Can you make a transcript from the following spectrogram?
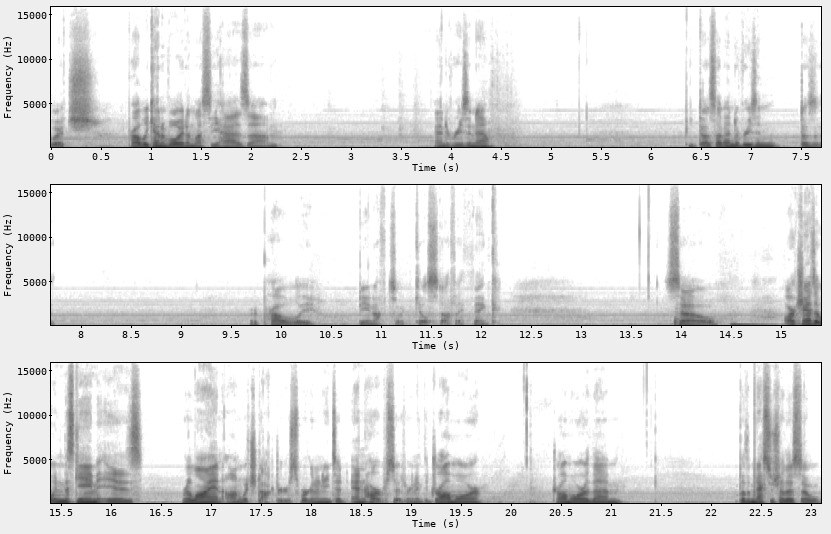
Which probably can't avoid unless he has um, End of Reason now. If he does have End of Reason, does it... Would probably be enough to kill stuff, I think. So our chance at winning this game is reliant on witch doctors. We're going to need to end harvesters. We're going to need to draw more, draw more of them, put them next to each other. So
